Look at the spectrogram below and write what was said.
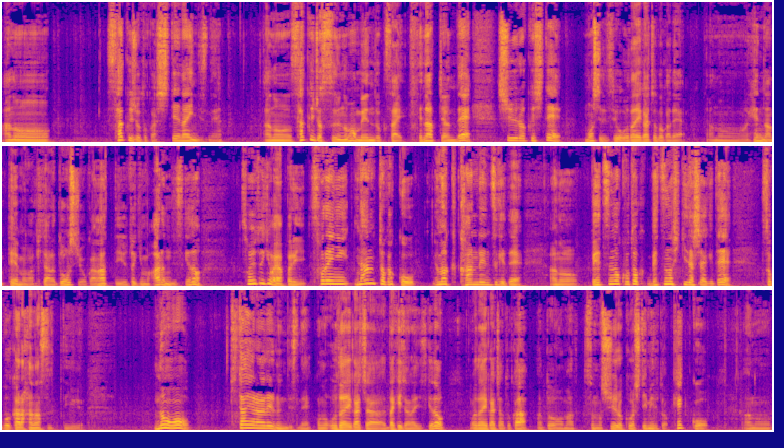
あのー、削除とかしてないんですね。あのー、削除するのもめんどくさいってなっちゃうんで、収録して、もしですよ、お題ガチャとかで、あのー、変なテーマが来たらどうしようかなっていう時もあるんですけど、そういう時はやっぱり、それになんとかこう、うまく関連付けて、あの、別のこと、別の引き出し上げて、そこから話すっていうのを、鍛えられるんですね。このお題ガチャだけじゃないですけど、お題ガチャとか、あと、ま、その収録をしてみると、結構、あの、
